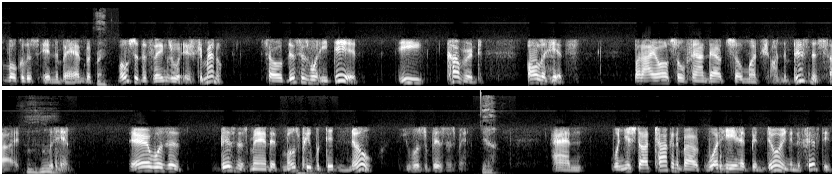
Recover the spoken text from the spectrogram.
vocalists in the band, but Right. most of the things were instrumental. So this is what he did. He covered all the hits, but I also found out so much on the business side mm-hmm. with him. There was a businessman that most people didn't know he was a businessman. Yeah. And when you start talking about what he had been doing in the 50s,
